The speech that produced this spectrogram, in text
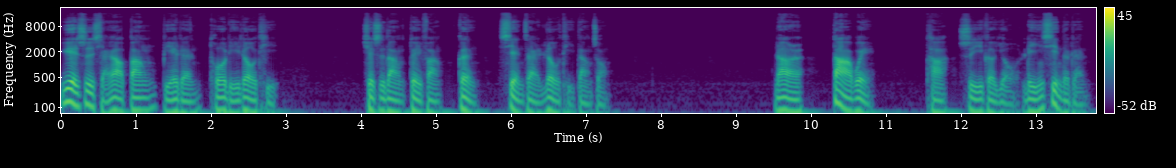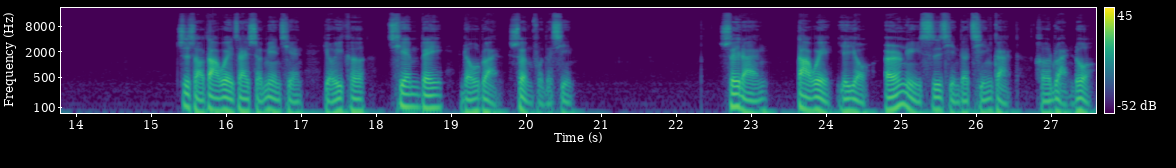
越是想要帮别人脱离肉体，却是让对方更。陷在肉体当中。然而，大卫他是一个有灵性的人，至少大卫在神面前有一颗谦卑、柔软、顺服的心。虽然大卫也有儿女私情的情感和软弱，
